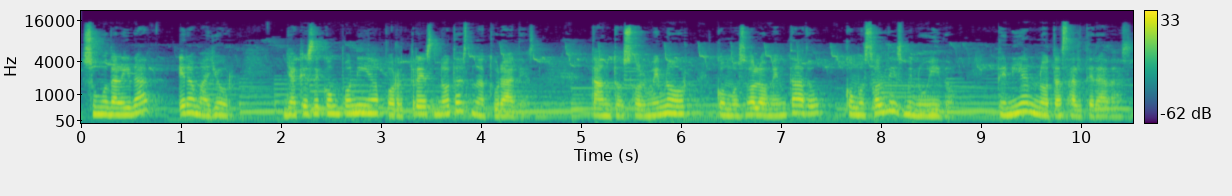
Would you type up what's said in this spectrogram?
Su modalidad era mayor, ya que se componía por tres notas naturales, tanto sol menor como sol aumentado como sol disminuido, tenían notas alteradas.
